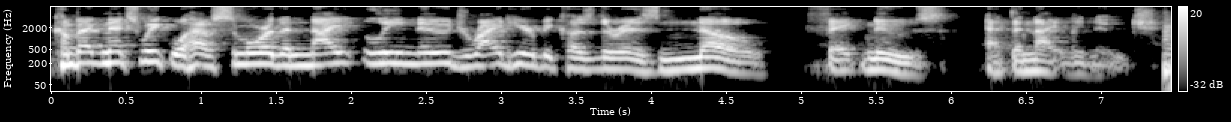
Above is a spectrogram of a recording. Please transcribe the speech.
Come back next week. We'll have some more of the nightly Nuge right here because there is no fake news at the nightly Nuge.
